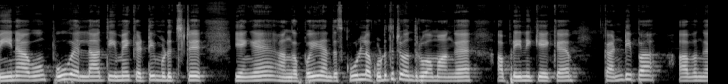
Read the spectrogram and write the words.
மீனாவும் பூ எல்லாத்தையுமே கட்டி முடிச்சுட்டு எங்க அங்கே போய் அந்த ஸ்கூலில் கொடுத்துட்டு வந்துருவோமாங்க அப்படின்னு கேட்க கண்டிப்பாக அவங்க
